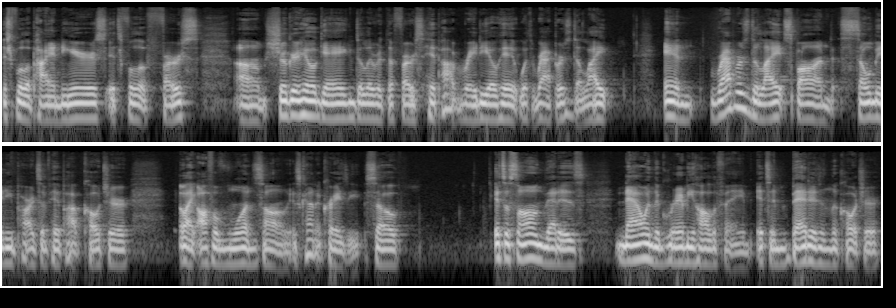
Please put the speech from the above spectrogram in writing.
it's full of pioneers, it's full of firsts. Um, Sugar Hill Gang delivered the first hip hop radio hit with Rapper's Delight. And Rapper's Delight spawned so many parts of hip hop culture, like off of one song. It's kind of crazy. So it's a song that is now in the Grammy Hall of Fame. It's embedded in the culture.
